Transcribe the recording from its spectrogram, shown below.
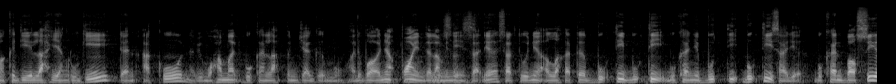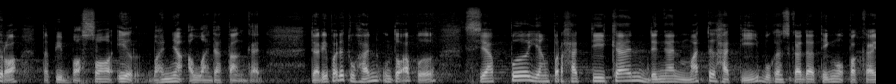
maka dialah yang rugi dan aku Nabi Muhammad bukanlah penjagamu. Ada banyak poin dalam yes, ini Ustaz ya. Satunya Allah kata bukti-bukti bukannya bukti bukti saja, bukan basirah tapi basair. Banyak Allah datangkan daripada Tuhan untuk apa? Siapa yang perhatikan dengan mata hati bukan sekadar tengok pakai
